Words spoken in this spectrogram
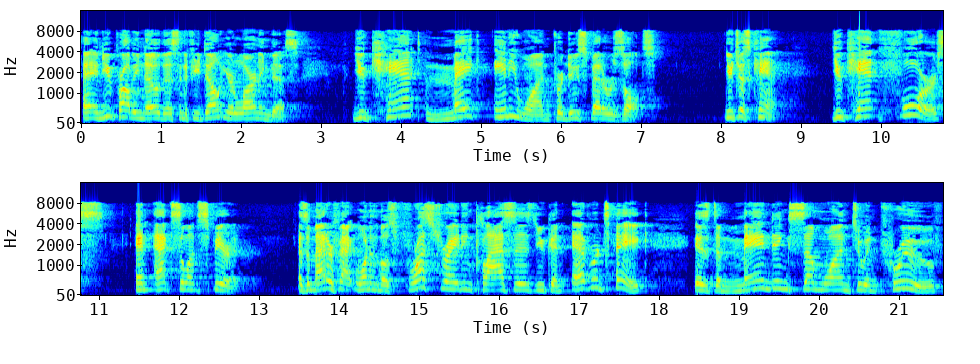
And you probably know this, and if you don't, you're learning this. You can't make anyone produce better results. You just can't. You can't force an excellent spirit. As a matter of fact, one of the most frustrating classes you can ever take is demanding someone to improve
